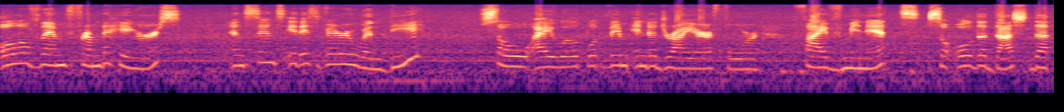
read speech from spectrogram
all of them from the hangers. And since it is very windy so I will put them in the dryer for five minutes. So all the dust that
